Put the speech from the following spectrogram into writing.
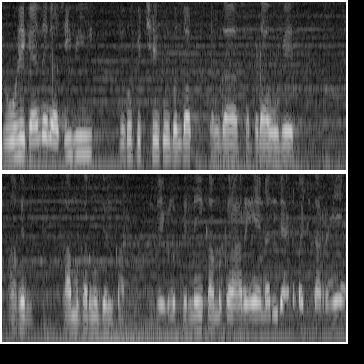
ਜੋ ਇਹ ਕਹਿੰਦੇ ਨੇ ਅਸੀਂ ਵੀ ਜਦੋਂ ਪਿੱਛੇ ਕੋਈ ਬੰਦਾ ਚੰਗਾ ਤਕੜਾ ਹੋਵੇ ਤਾਂ ਫਿਰ ਕੰਮ ਕਰਨ ਨੂੰ ਦਿਲ ਕਰਦਾ। ਦੇਖ ਲਓ ਕਿੰਨੇ ਹੀ ਕੰਮ ਕਰਾ ਰਹੇ ਆ ਇਹਨਾਂ ਦੀ ਰਹਿਨਮਾਈ ਕਰ ਰਹੇ ਆ।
